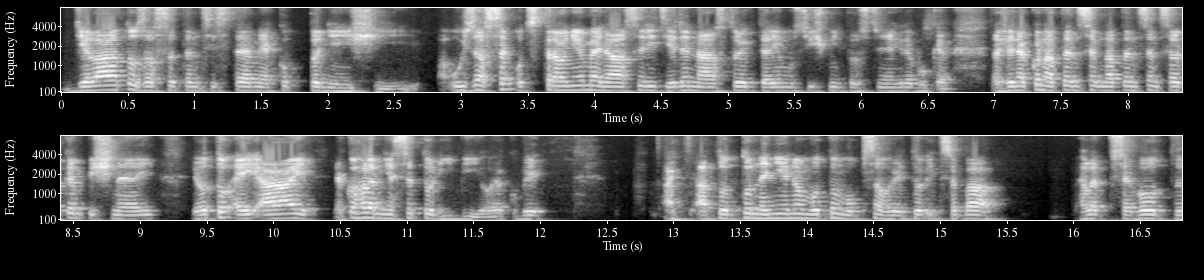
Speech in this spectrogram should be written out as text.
dělá to zase ten systém jako plnější a už zase odstraňujeme, říct, jeden nástroj, který musíš mít prostě někde bokem. Takže jako na ten jsem, na ten jsem celkem pišnej. Jo, to AI, jako hele, mně se to líbí, jo, jakoby, a, a to, to není jenom o tom obsahu, je to i třeba, hele, převod eh,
